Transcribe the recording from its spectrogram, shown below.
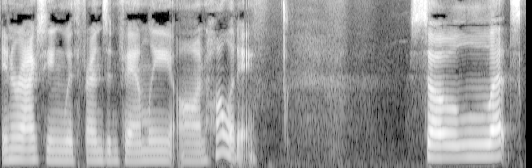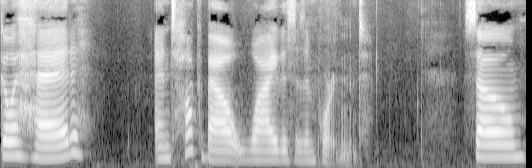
interacting with friends and family on holiday. So, let's go ahead and talk about why this is important. So,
